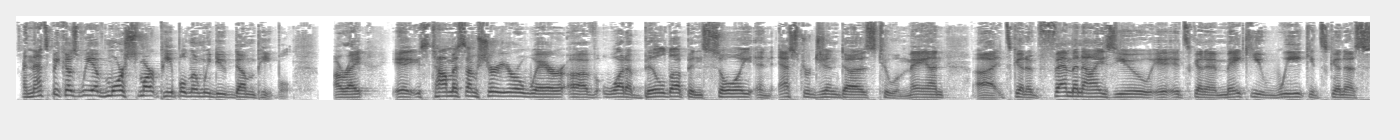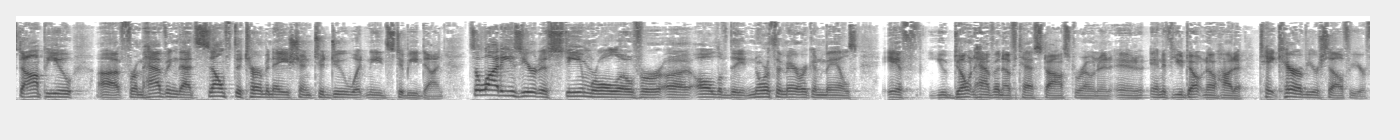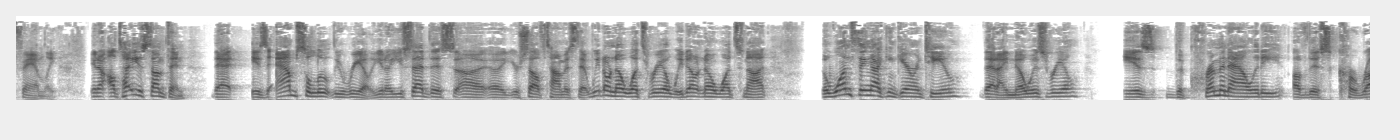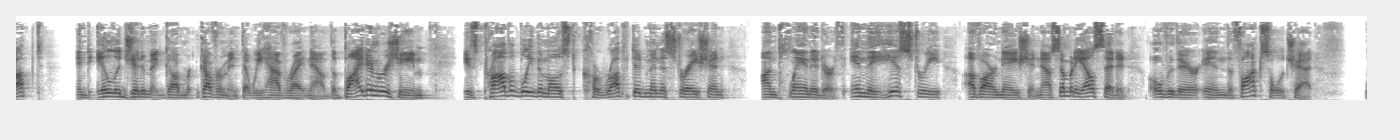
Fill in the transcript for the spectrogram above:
And that's because we have more smart people than we do dumb people. All right. Is Thomas, I'm sure you're aware of what a buildup in soy and estrogen does to a man. Uh, it's going to feminize you. It's going to make you weak. It's going to stop you uh, from having that self determination to do what needs to be done. It's a lot easier to steamroll over uh, all of the North American males if you don't have enough testosterone and, and, and if you don't know how to take care of yourself or your family. You know, I'll tell you something that is absolutely real. You know, you said this uh, uh, yourself, Thomas, that we don't know what's real, we don't know what's not. The one thing I can guarantee you that I know is real is the criminality of this corrupt and illegitimate gov- government that we have right now. The Biden regime is probably the most corrupt administration on planet Earth in the history of our nation. Now, somebody else said it over there in the Foxhole chat.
